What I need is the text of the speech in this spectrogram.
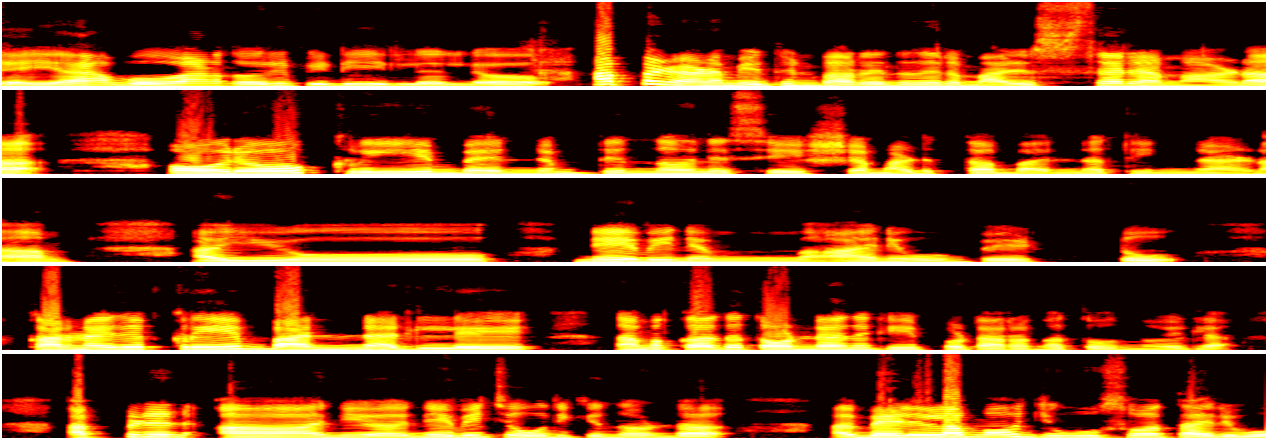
ചെയ്യാൻ പോവാണെന്ന് ഒരു പിടിയില്ലല്ലോ. അപ്പോഴാണ് മിഥുൻ പറയുന്നത് ഒരു മത്സരമാണ്. ഓരോ ക്രീം ബന്നും തിന്നതിന് ശേഷം അടുത്ത ബന്ന തിന്നണം. അയ്യോ നെവിനും അനുവും പെട്ടു. കാരണം ഇത് ക്രീം ബന്നല്ലേ? നമുക്കത് തൊണ്ടേന്ന് കീപ്പോട്ട് ഇറങ്ങത്തൊന്നുമില്ല അപ്പോഴും നെവി ചോദിക്കുന്നുണ്ട് വെള്ളമോ ജ്യൂസോ തരുമോ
